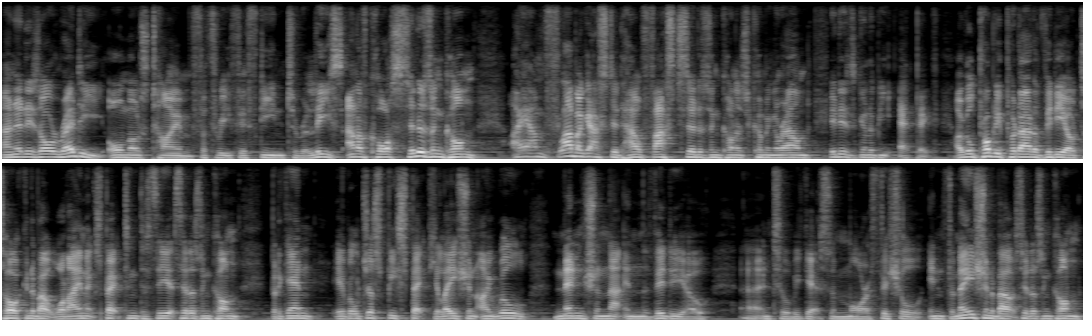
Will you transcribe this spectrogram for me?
and it is already almost time for 315 to release. And of course, CitizenCon. I am flabbergasted how fast CitizenCon is coming around. It is going to be epic. I will probably put out a video talking about what I'm expecting to see at CitizenCon, but again, it will just be speculation. I will mention that in the video uh, until we get some more official information about CitizenCon.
